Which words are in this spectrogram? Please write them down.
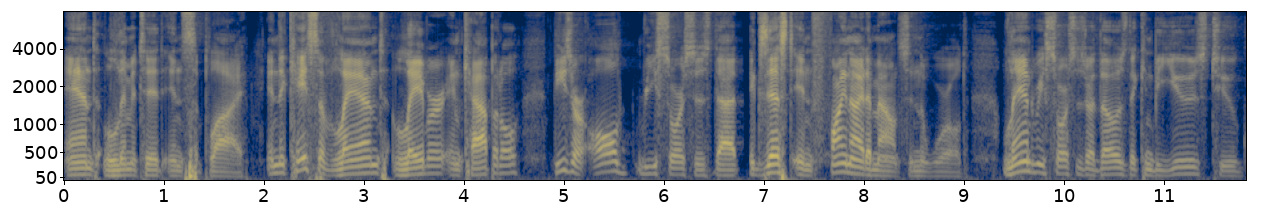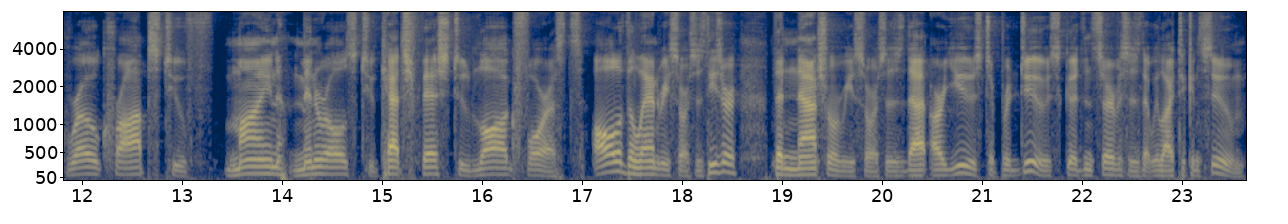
and limited in supply. In the case of land, labor, and capital, these are all resources that exist in finite amounts in the world. Land resources are those that can be used to grow crops, to mine minerals, to catch fish, to log forests. All of the land resources, these are the natural resources that are used to produce goods and services that we like to consume.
